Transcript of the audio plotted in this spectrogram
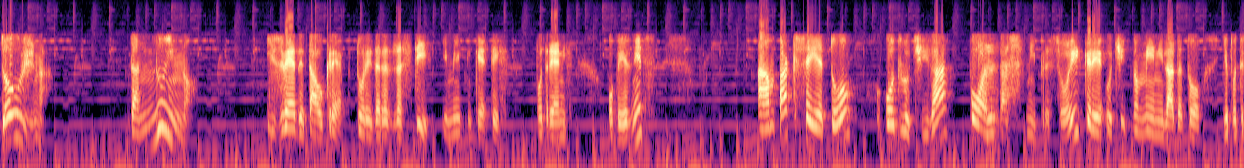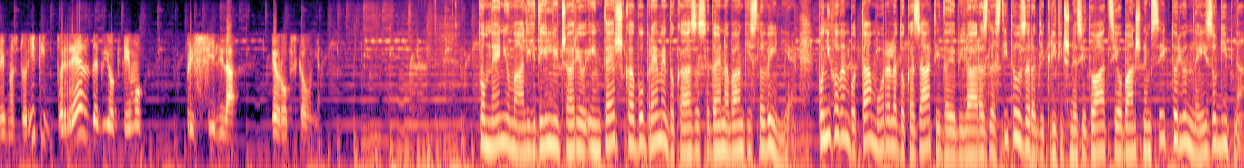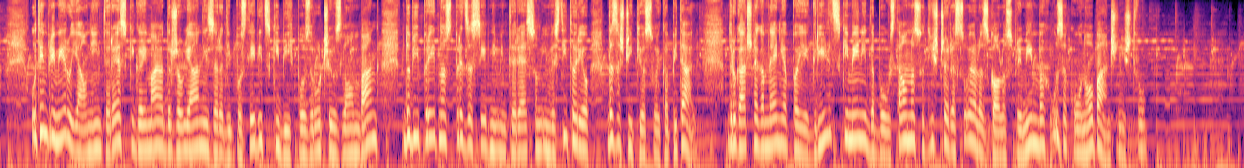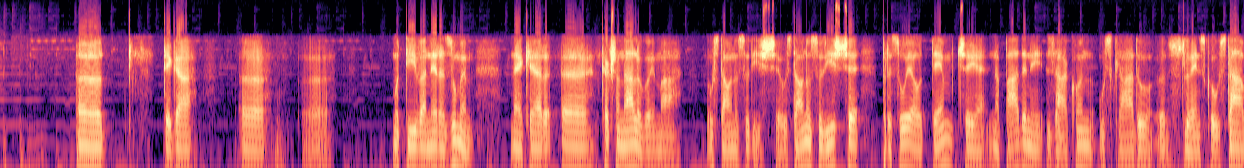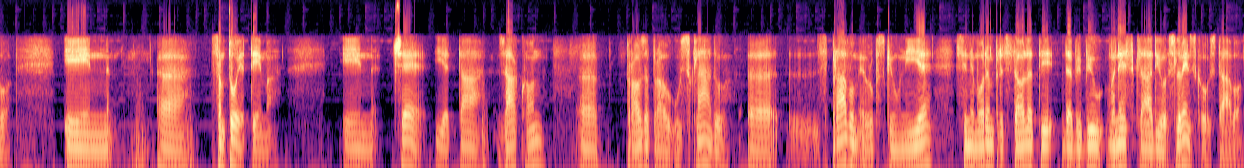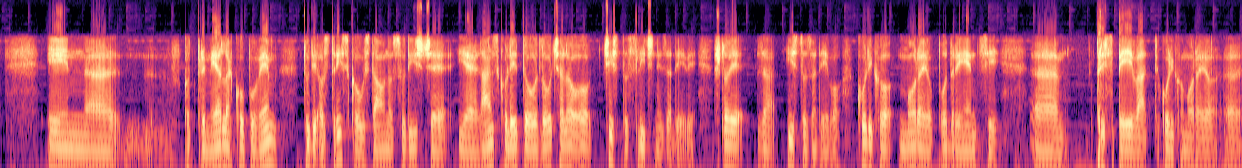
dolžna, da nujno izvede ta ukrep, torej da razlasti imetnike teh podrejenih obveznic, ampak se je to odločila po lastni presoji, ker je očitno menila, da to je potrebno storiti, brez da bi jo k temu prisilila Evropska unija. Po mnenju malih delničarjev in težka bo breme dokaza sedaj na Banki Slovenije. Po njihovem bo ta morala dokazati, da je bila razlastitev zaradi kritične situacije v bančnem sektorju neizogibna. V tem primeru javni interes, ki ga imajo državljani zaradi posledic, ki bi jih povzročil zlom bank, dobi prednost pred zasebnim interesom investitorjev, da zaščitijo svoj kapital. Drugačnega mnenja pa je Grilc, ki meni, da bo ustavno sodišče razsojalo zgolj o spremembah v zakonu o bančništvu. Eh, tega uh, uh, motiva ne razumem, ne, ker uh, kakšno nalogo ima ustavno sodišče. Ustavno sodišče presoja o tem, če je napadeni zakon v skladu s slovensko ustavo. In uh, sam to je tema. In če je ta zakon uh, pravzaprav v skladu s pravom Evropske unije si ne morem predstavljati, da bi bil v neskladju slovensko ustavo. In uh, kot primer lahko povem, tudi avstrijsko ustavno sodišče je lansko leto odločalo o čisto slični zadevi. Šlo je za isto zadevo, koliko morajo podrejenci eh, prispevati, koliko morajo eh,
